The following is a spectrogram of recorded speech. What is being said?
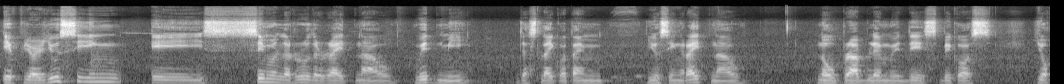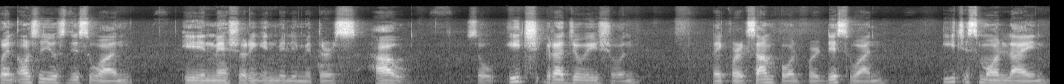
If you're using a similar ruler right now with me, just like what I'm using right now, no problem with this because you can also use this one in measuring in millimeters. How? So each graduation, like for example, for this one, each small line,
